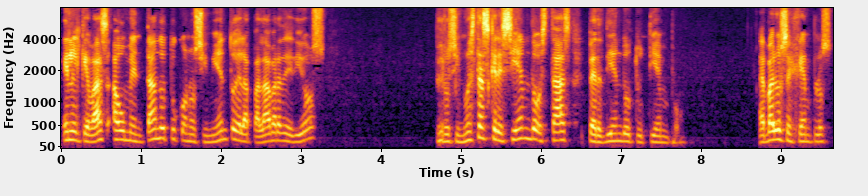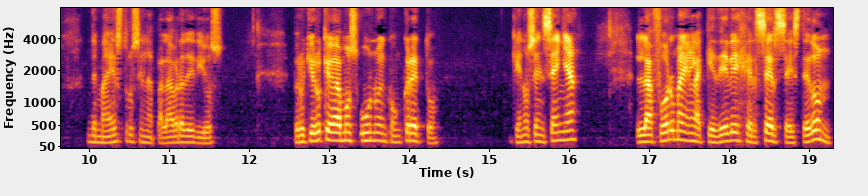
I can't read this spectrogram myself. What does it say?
en el que vas aumentando tu conocimiento de la palabra de Dios. Pero si no estás creciendo, estás perdiendo tu tiempo. Hay varios ejemplos de maestros en la palabra de Dios, pero quiero que veamos uno en concreto que nos enseña la forma en la que debe ejercerse este don.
